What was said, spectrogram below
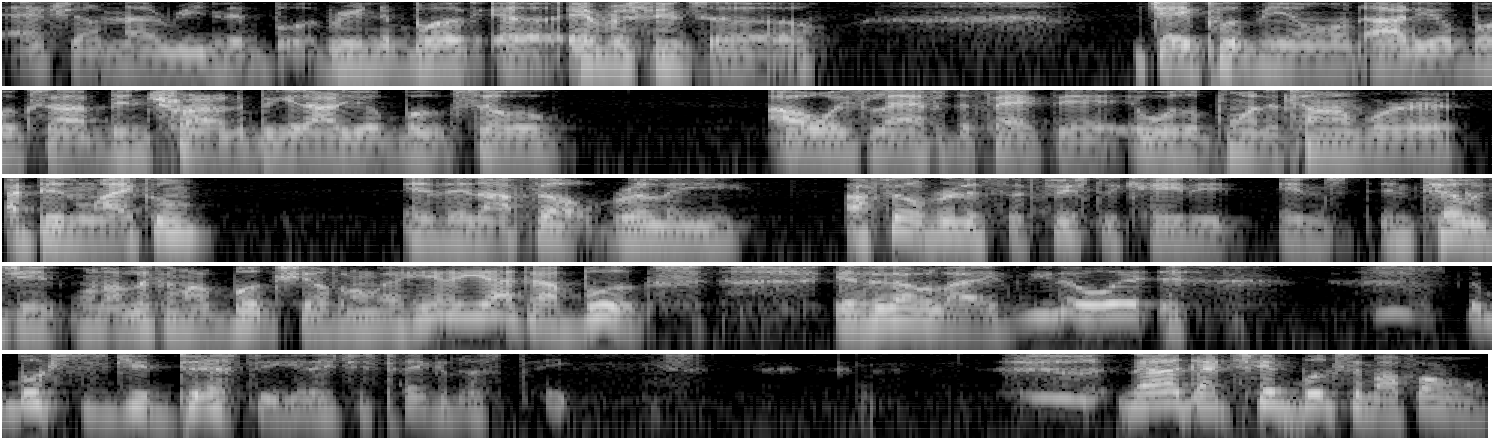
actually i'm not reading the book reading the book uh, ever since uh Jay put me on audiobooks. I've been trying to get audiobooks, so I always laugh at the fact that it was a point of time where I didn't like them, and then I felt really, I felt really sophisticated and intelligent when I look at my bookshelf, and I'm like, hell yeah, I got books, and then I'm like, you know what, the books just get dusty and they just taking up space. now I got ten books in my phone.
